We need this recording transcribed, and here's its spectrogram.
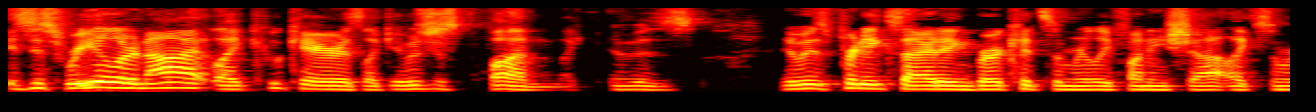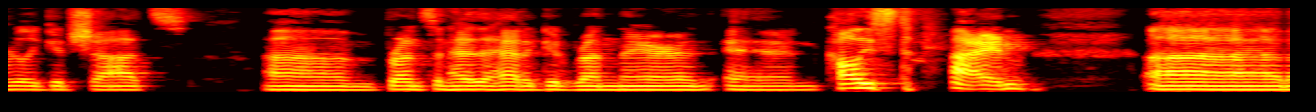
is this real or not? Like who cares? Like it was just fun. Like it was it was pretty exciting. Burke hit some really funny shot, like some really good shots. Um, Brunson had had a good run there, and and Cauley Stein, uh,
